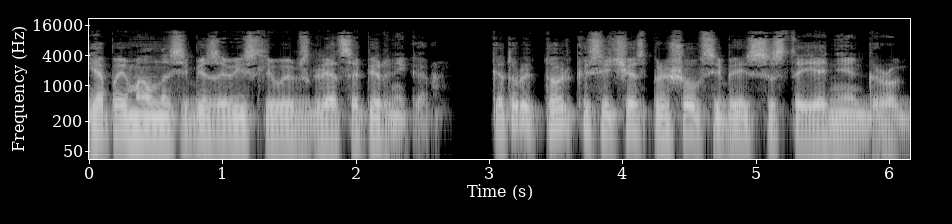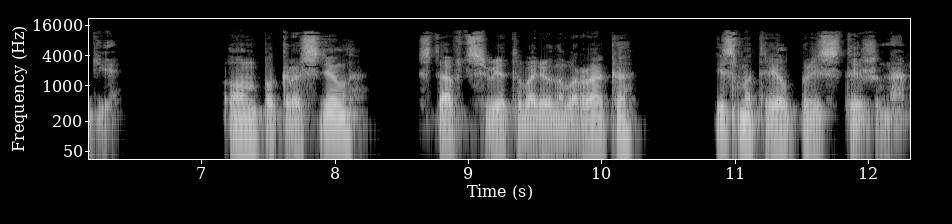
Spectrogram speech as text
Я поймал на себе завистливый взгляд соперника, который только сейчас пришел в себя из состояния Грогги. Он покраснел став цвета вареного рака, и смотрел пристыженно.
